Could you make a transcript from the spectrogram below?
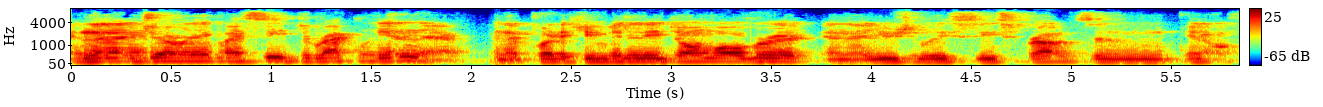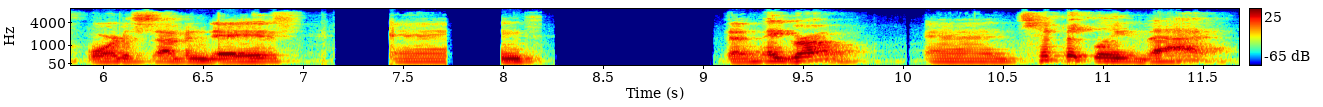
And then I germinate my seed directly in there and I put a humidity dome over it and I usually see sprouts in, you know, four to seven days and then they grow. And typically that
